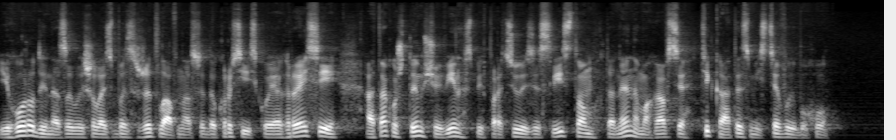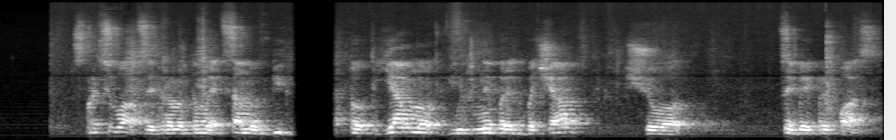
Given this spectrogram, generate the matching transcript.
його родина залишилась без житла внаслідок російської агресії, а також тим, що він співпрацює зі слідством та не намагався тікати з місця вибуху. спрацював цей гранатомет саме в бік, то явно він не передбачав, що цей боєприпас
